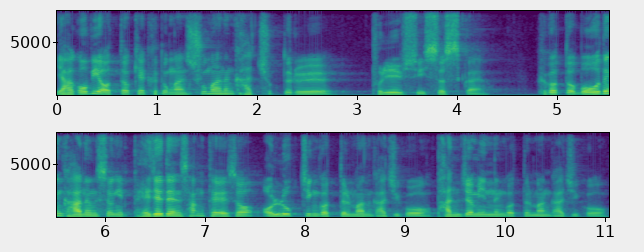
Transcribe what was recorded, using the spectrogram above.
야곱이 어떻게 그동안 수많은 가축들을 부릴 수 있었을까요? 그것도 모든 가능성이 배제된 상태에서 얼룩진 것들만 가지고 반점이 있는 것들만 가지고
